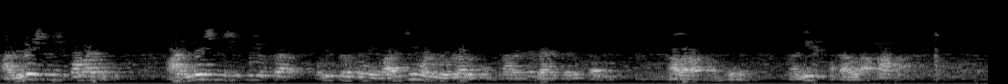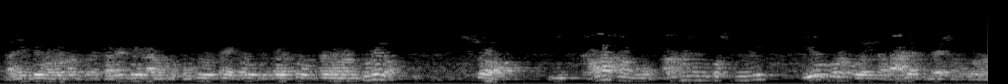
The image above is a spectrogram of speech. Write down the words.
ఆ రిలేషన్షిప్ అలాంటిది. ఆ రిలేషన్షిప్ యొక్క పవిత్రతని మార్చి వాళ్ళు ఎదురాడుకుంటున్నారంటే దాని పేరు కాదు కలహము కలి కలహ అలాంటి కరెంట్ ఇలా రెండు కొమ్ములు ఉంటాయి ఎక్కడ తిరుగుతూ ఉంటాయని అనుకునేను సో ఈ కలహము కలహం ఎందుకు వస్తుంది? ఏ పూర్వమైన రాగద్వేషం కూడా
